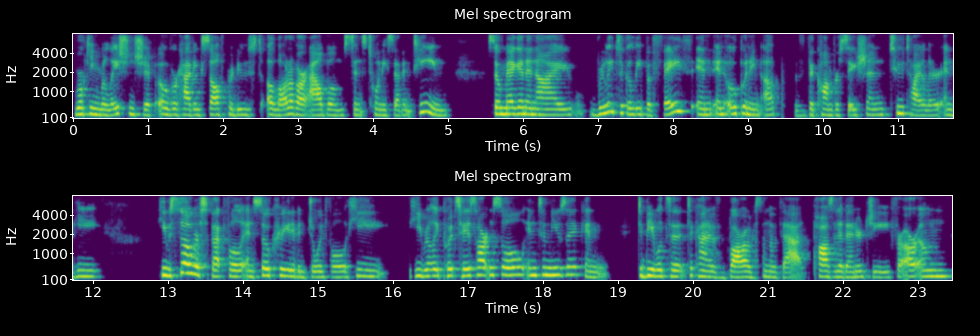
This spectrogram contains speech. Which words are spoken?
working relationship over having self-produced a lot of our albums since 2017 so Megan and I really took a leap of faith in in opening up the conversation to Tyler, and he he was so respectful and so creative and joyful. He he really puts his heart and soul into music, and to be able to to kind of borrow some of that positive energy for our own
